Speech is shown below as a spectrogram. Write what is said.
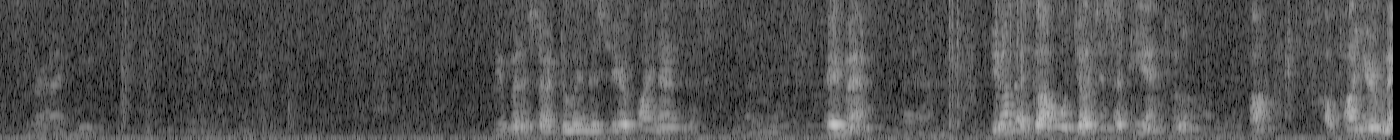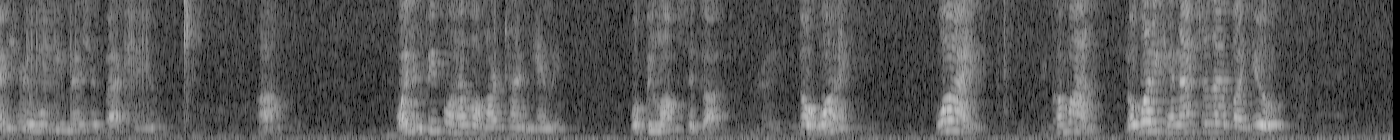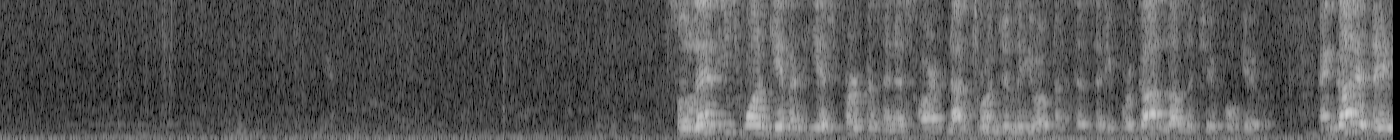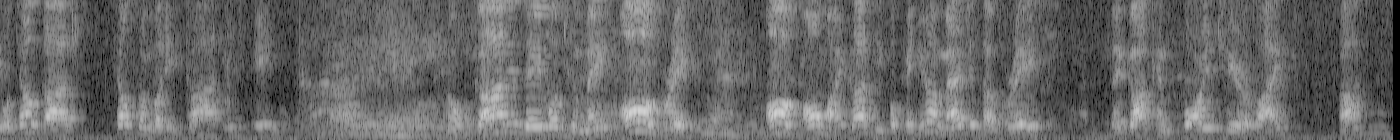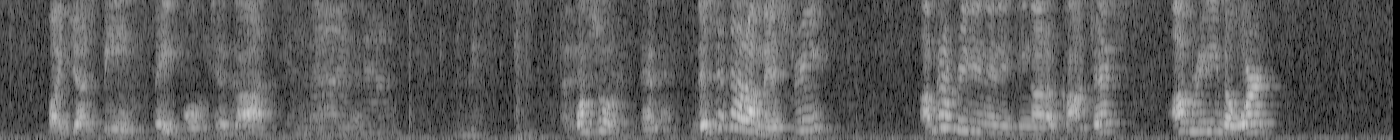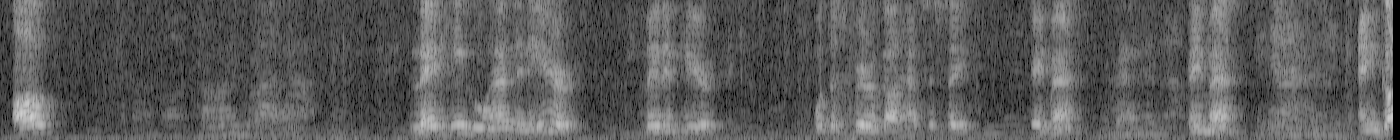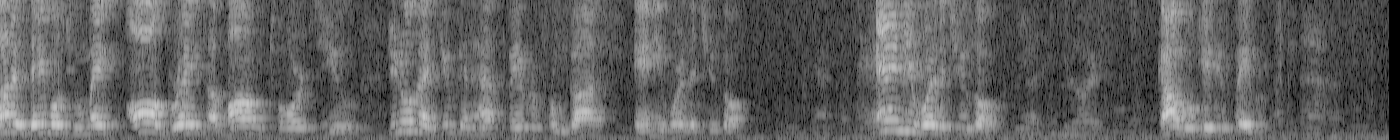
You better start doing this to your finances. Amen. You know that God will judge us at the end too? Huh? Upon your measure it will be measured back to you? Huh? Why do people have a hard time giving what belongs to God? No, why? Why? Come on. Nobody can answer that but you. So let each one give as he has purpose in his heart, not grudgingly or of necessity, for God loves a cheerful giver. And God is able. Tell God, tell somebody, God is able. No, God is able to make all grace. All, oh my God, people, can you imagine the grace that God can pour into your life? Huh? By just being faithful to God? What so? This is not a mystery. I'm not reading anything out of context. I'm reading the word of let he who has an ear let him hear what the Spirit of God has to say. Amen. Amen. And God is able to make all grace abound towards you. You know that you can have favor from God anywhere that you go? Anywhere that you go. God will give you favor.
